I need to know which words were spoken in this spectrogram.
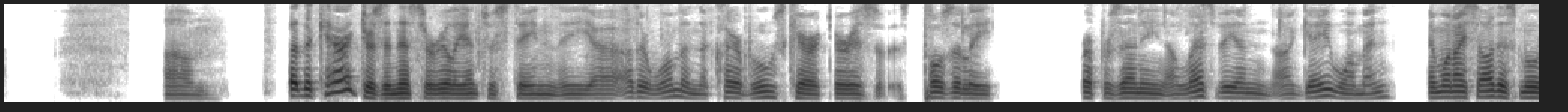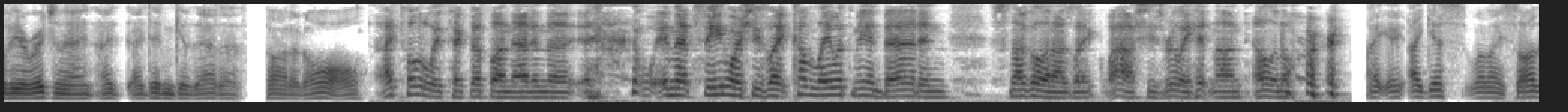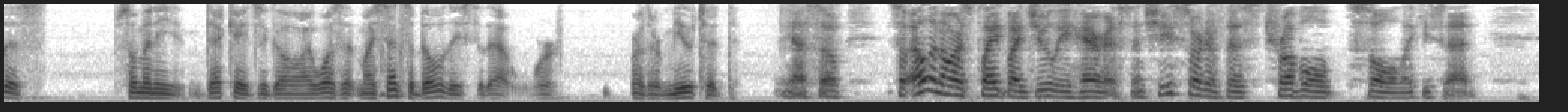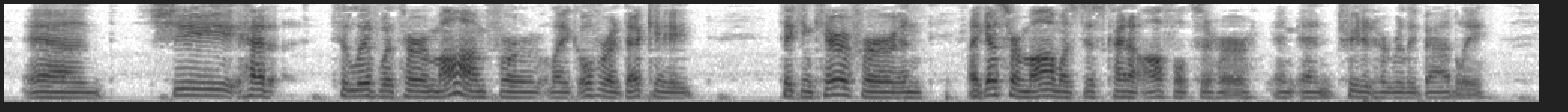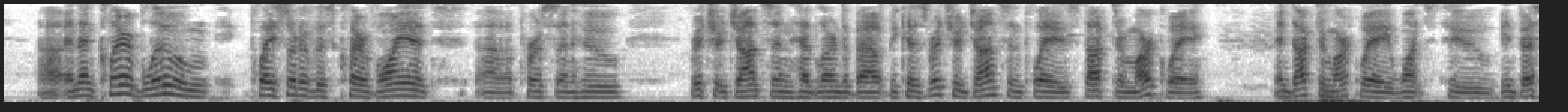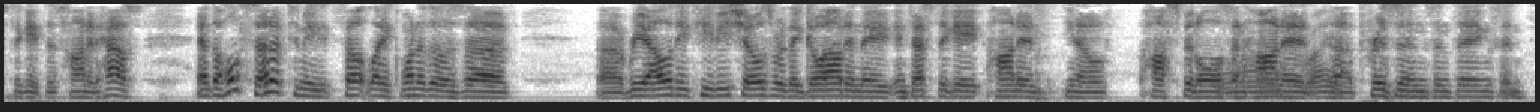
Um, but the characters in this are really interesting. The uh, other woman, the Claire Bloom's character, is supposedly representing a lesbian a gay woman. And when I saw this movie originally, I, I, I, didn't give that a thought at all. I totally picked up on that in the in that scene where she's like, "Come lay with me in bed and snuggle," and I was like, "Wow, she's really hitting on Eleanor." I, I guess when I saw this so many decades ago, I wasn't. My sensibilities to that were rather muted. Yeah, so so Eleanor is played by Julie Harris, and she's sort of this troubled soul, like you said, and she had to live with her mom for like over a decade, taking care of her, and I guess her mom was just kind of awful to her and and treated her really badly. Uh, and then Claire Bloom plays sort of this clairvoyant uh, person who Richard Johnson had learned about because Richard Johnson plays Dr. Markway, and Dr. Markway wants to investigate this haunted house. And the whole setup to me felt like one of those uh, uh, reality TV shows where they go out and they investigate haunted, you know, hospitals and Oh, haunted right. uh, prisons and things. And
